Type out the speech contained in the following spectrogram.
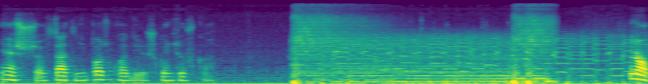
jeszcze ostatni podkład i już końcówka. No,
